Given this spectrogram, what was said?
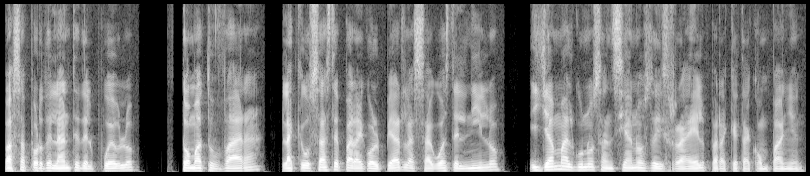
Pasa por delante del pueblo, toma tu vara, la que usaste para golpear las aguas del Nilo, y llama a algunos ancianos de Israel para que te acompañen.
